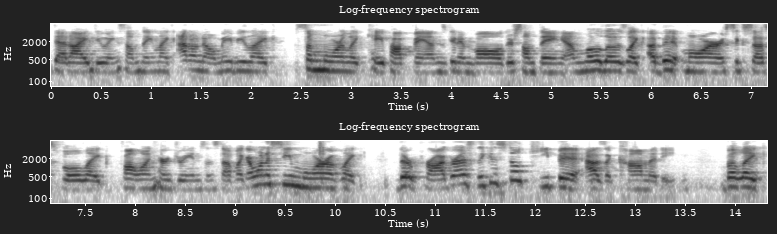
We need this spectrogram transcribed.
Deadeye doing something. Like I don't know, maybe like some more like K-pop fans get involved or something, and Lolo's like a bit more successful, like following her dreams and stuff. Like I want to see more of like their progress. They can still keep it as a comedy, but like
